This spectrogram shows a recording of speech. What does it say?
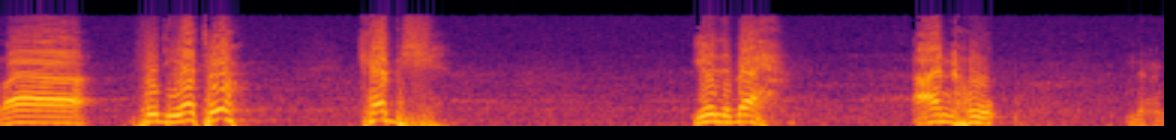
ففديته كبش يذبح عنه. نعم.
